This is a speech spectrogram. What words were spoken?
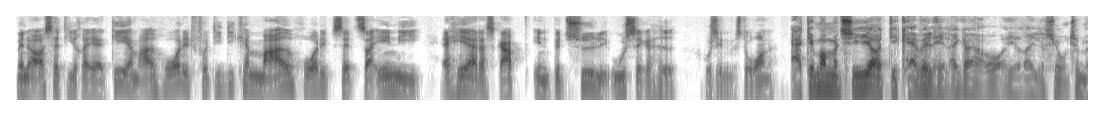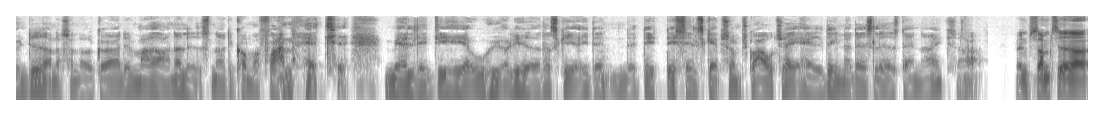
men også at de reagerer meget hurtigt, fordi de kan meget hurtigt sætte sig ind i, at her er der skabt en betydelig usikkerhed hos investorerne. Ja, det må man sige, og de kan vel heller ikke over i relation til myndighederne og sådan noget gøre det meget anderledes, når det kommer frem at med alle de her uhyreligheder, der sker i den, det, det selskab, som skulle aftage halvdelen af deres ladestander. Ikke? Så. Ja. Men samtidig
